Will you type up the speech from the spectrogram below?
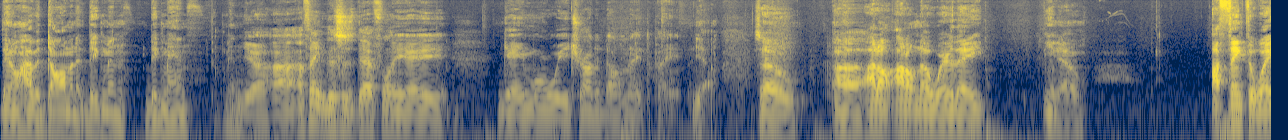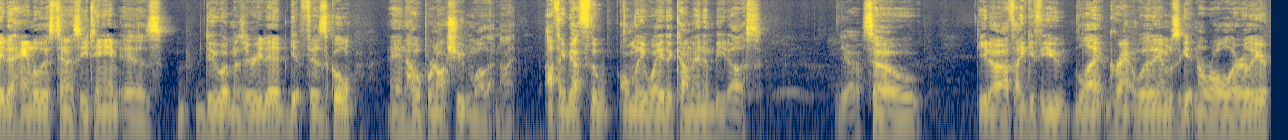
they don't have a dominant big man, big man, big man. Yeah, I, I think this is definitely a game where we try to dominate the paint. Yeah. So uh, I don't I don't know where they, you know, I think the way to handle this Tennessee team is do what Missouri did, get physical, and hope we're not shooting well that night. I think that's the only way to come in and beat us. Yeah. So, you know, I think if you let Grant Williams get in a roll earlier,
